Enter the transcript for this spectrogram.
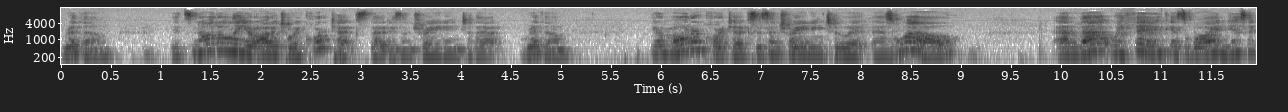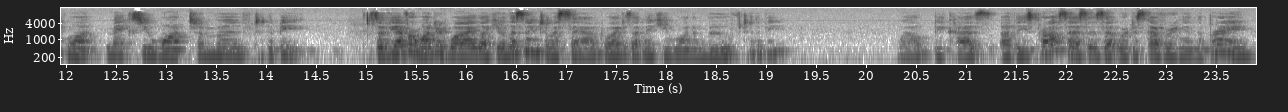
rhythm, it's not only your auditory cortex that is entraining to that rhythm, your motor cortex is entraining to it as well, and that, we think, is why music want, makes you want to move to the beat. So have you ever wondered why, like you're listening to a sound, why does that make you want to move to the beat? Well, because of these processes that we're discovering in the brain,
